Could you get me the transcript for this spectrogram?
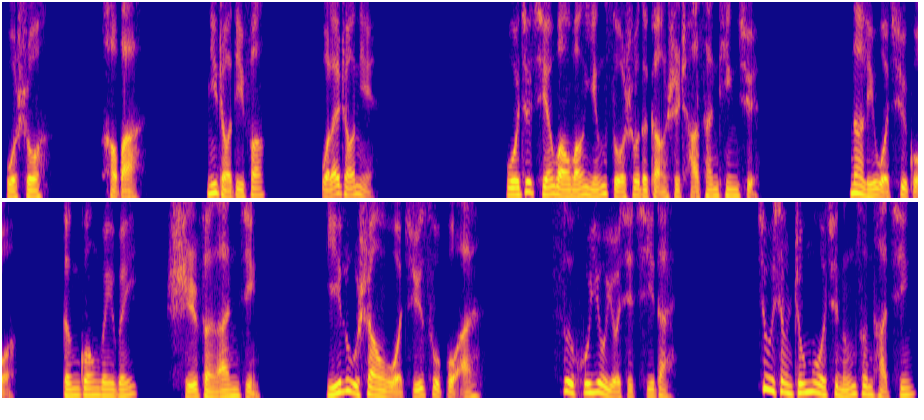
我说：“好吧，你找地方，我来找你。”我就前往王莹所说的港式茶餐厅去。那里我去过，灯光微微，十分安静。一路上我局促不安，似乎又有些期待，就像周末去农村踏青，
